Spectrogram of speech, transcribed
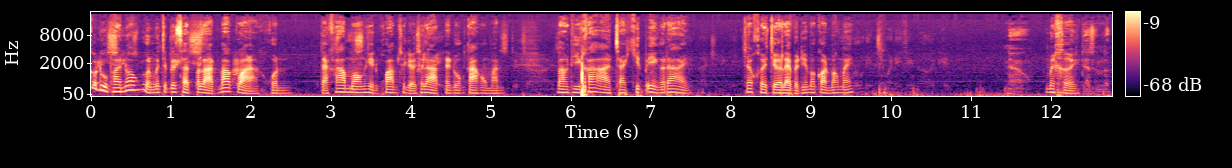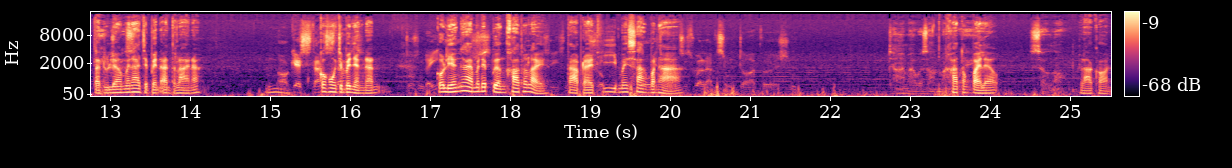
ก็ดูภายนอกเหมือนมันจะเป็นสัตว์ประหลาดมากกว่าคน แต่ข้ามองเห็นความเฉลียวฉลาดในดวงตาของมัน บางทีข้าอาจจะคิดไปเองก็ได้ เจ้าเคยเจออะไรแบบนี้มาก่อนบ้างไหม ไม่เคย he doesn't look แต่ดูแล้วไม่ dangerous. น่าจะเป็นอันตรายนะ I guess ก็ that's คงจะเป็น that. อย่างนั้น Doesn't eat ก็เลี้ยงง่ายไม่ได้เปลืองข้าวเท่าไหร่ตราบใดที่ไม่สร้างปัญหา Might as well have some diversion. Time I was on my ข้าต้องไป way. แล้ว So long. ลาก่อน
